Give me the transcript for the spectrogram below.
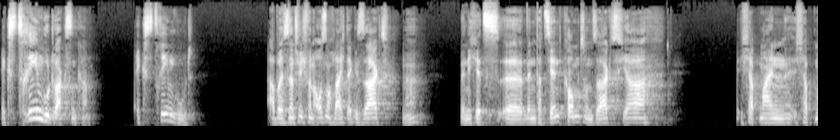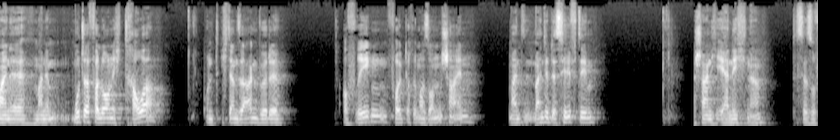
extrem gut wachsen kann. Extrem gut. Aber es ist natürlich von außen noch leichter gesagt. Ne? Wenn ich jetzt, äh, wenn ein Patient kommt und sagt, ja, ich habe mein, hab meine, meine Mutter verloren, ich trauer, und ich dann sagen würde, auf Regen folgt doch immer Sonnenschein, meint, meint ihr, das hilft dem? Wahrscheinlich eher nicht. Ne? Das, ist ja so,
